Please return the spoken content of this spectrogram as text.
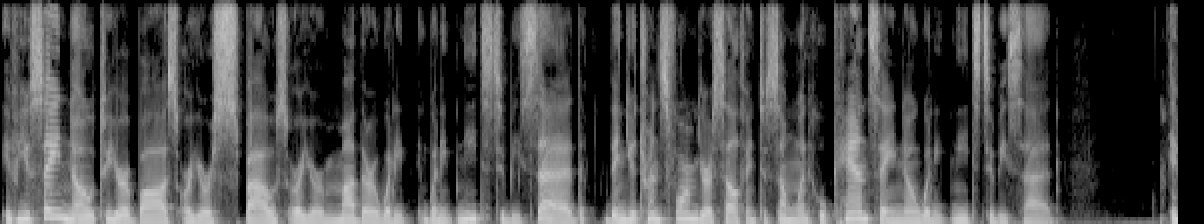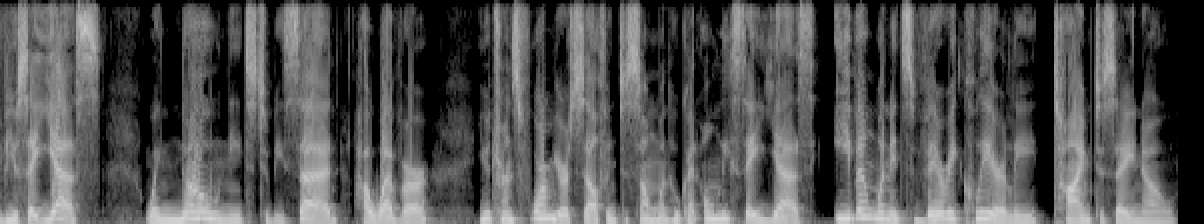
if you say no to your boss or your spouse or your mother when it, when it needs to be said, then you transform yourself into someone who can say no when it needs to be said. If you say yes when no needs to be said, however, you transform yourself into someone who can only say yes even when it's very clearly time to say no.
